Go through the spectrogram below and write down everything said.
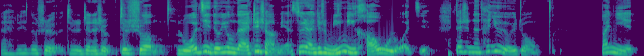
哎，这些都是，就是真的是，就是说逻辑都用在这上面。虽然就是明明毫无逻辑，但是呢，它又有一种把你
